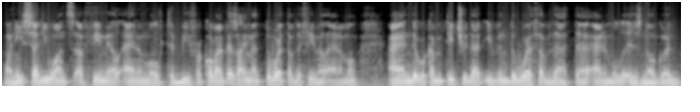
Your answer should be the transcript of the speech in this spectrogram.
when he said he wants a female animal to be for korban pesach, he meant the worth of the female animal, and coming to teach you that even the worth of that uh, animal is no good,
